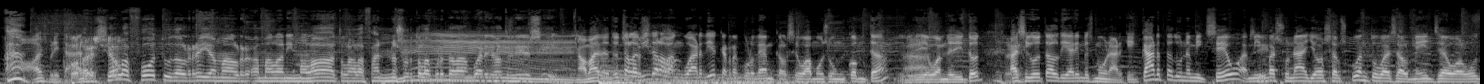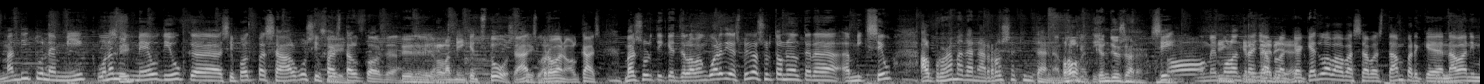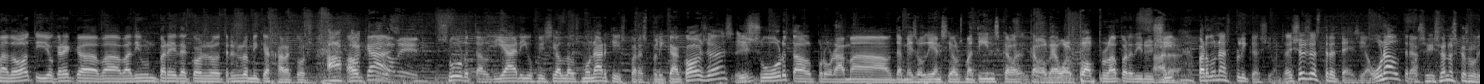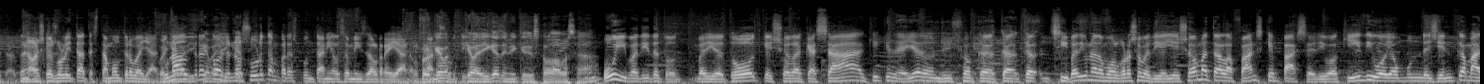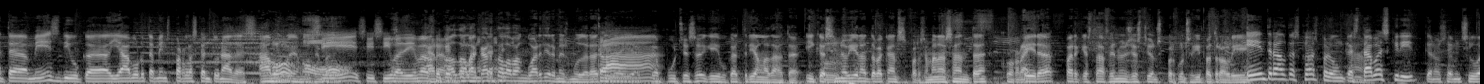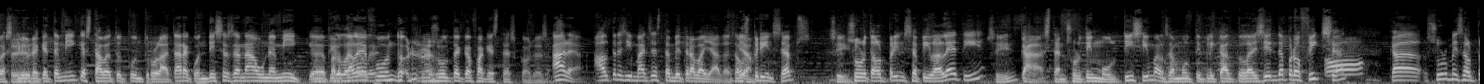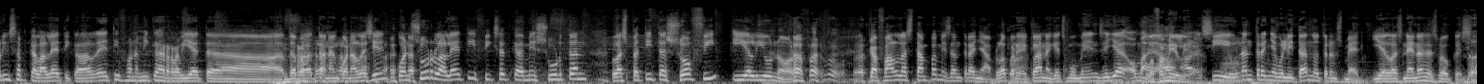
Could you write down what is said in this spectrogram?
No, és veritat. Per això la foto del rei amb l'animalot, l'elefant, no surt a la portada de la Vanguardia i els altres dies sí. Mm, Home, de tota la vida, la Vanguardia, que recordem que el seu amo és un comte, ah, ho hem de dir tot, sí. ha sigut el diari més monàrquic. Carta d'un amic seu, a mi Sí. em va sonar allò, saps quan tu vas al metge o algú... M'han dit un amic, un amic Sí. meu diu que si pot passar alguna cosa si fas Sí. tal cosa. Sí, sí. L'amic ets tu, saps? Sí, clar. Però bueno, el cas. Va sortir aquests de la Vanguardia, després va sortir un altre amic seu al programa d'Anna Rosa Quintana. Oh, matí. què en dius ara? Sí, un moment molt entranyable, criteri, eh? que aquest la va baixar bastant perquè anava animadot i jo crec que va, va dir un parell de coses o tres una mica hardcore. El cas, surt el diari oficial dels monàrquics per explicar coses Sí. i surt el programa de més audiència als matins que, la- que el veu el poble, per dir-ho així, per donar explicacions. Això és estratègia. Una altra... O sigui, això no és casualitat, eh? No és casualitat, està molt treballat. Però Una dir, altra va cosa, dir, no que- surten per espontani els amics del rei ara. Però què, sortir. què va dir que també que dius que la va passar? Ui, va dir de tot, va dir de tot, que això de caçar, què, què deia? Doncs això, que, que, que... Sí, va dir una de molt grossa, va dir, i això de matar elefants, què passa? Diu, aquí diu, hi ha un munt de gent que mata més, diu que hi ha avortaments per les cantonades. Ah, molt bé, bé. Sí, sí, sí, va dir... Va fer El de la carta a la Vanguardia era més moderat Clar. i deia que potser s'havia equivocat triant la data i que si no havia anat de vacances per Setmana Santa Correcte. era perquè estava fent unes gestions per aconseguir petroli. Entre altres coses, però un que estava escrit, que no sabem si ho va escriure aquest amic, estava tot controlat. Ara, quan deixes anar un amic eh, Un per telèfon, tele. doncs resulta que fa aquestes coses. Ara, altres imatges també treballades. Els Ja. prínceps. Sí. Surt el príncep i l'Aleti, Sí. que estan sortint moltíssim, els han multiplicat l'agenda, però fixa que surt més el príncep que l'Aleti, que l'Aleti fa una mica rabieta de tant en quant a la gent. Quan surt l'Aleti, fixa't que a més surten les petites Sophie i Elionor, que fan l'estampa més entranyable, perquè clar, en aquests moments ella, home, La família. eh, sí, una entranyabilitat no transmet, i a les nenes es veu que sí.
